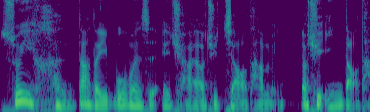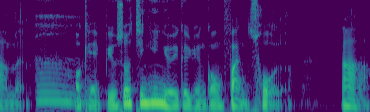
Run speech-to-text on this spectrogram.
所以很大的一部分是 HR 要去教他们，要去引导他们。嗯，OK，比如说今天有一个员工犯错了，那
